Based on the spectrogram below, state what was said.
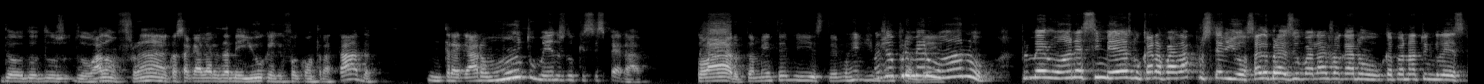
do, do, do, do, Alan Franco, essa galera da Meiuca que foi contratada, entregaram muito menos do que se esperava. Claro, também teve isso, teve um rendimento. Mas é o primeiro também. ano. Primeiro ano é assim mesmo. O cara vai lá para o exterior, sai do Brasil, vai lá jogar no campeonato inglês.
